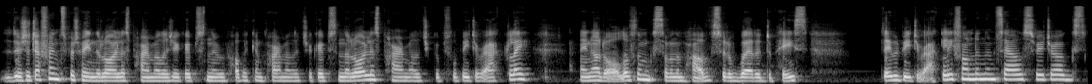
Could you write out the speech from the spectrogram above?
there's a difference between the loyalist paramilitary groups and the Republican paramilitary groups, and the loyalist paramilitary groups will be directly and not all of them, because some of them have sort of wedded to peace. They would be directly funding themselves through drugs.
